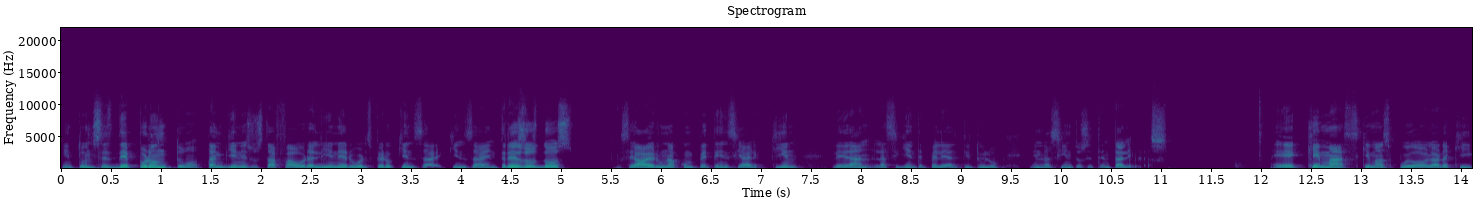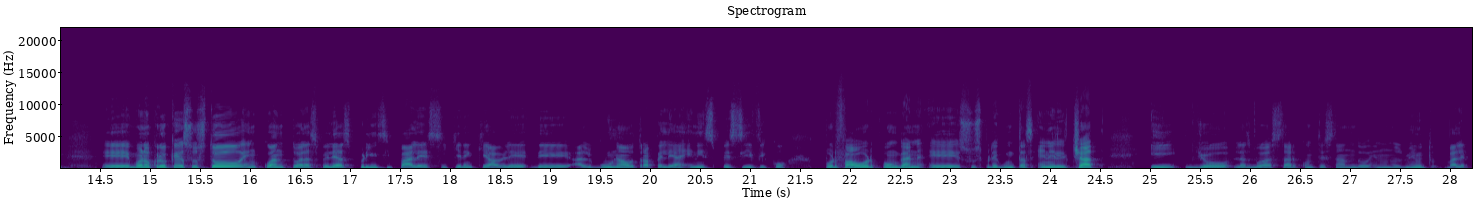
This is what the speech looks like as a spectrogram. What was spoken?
Entonces, de pronto, también eso está a favor a Leon Edwards, pero quién sabe, quién sabe. Entre esos dos se va a ver una competencia, a ver quién le dan la siguiente pelea al título en las 170 libras. Eh, ¿Qué más? ¿Qué más puedo hablar aquí? Eh, bueno, creo que eso es todo en cuanto a las peleas principales. Si quieren que hable de alguna otra pelea en específico, por favor pongan eh, sus preguntas en el chat y yo las voy a estar contestando en unos minutos, ¿vale?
